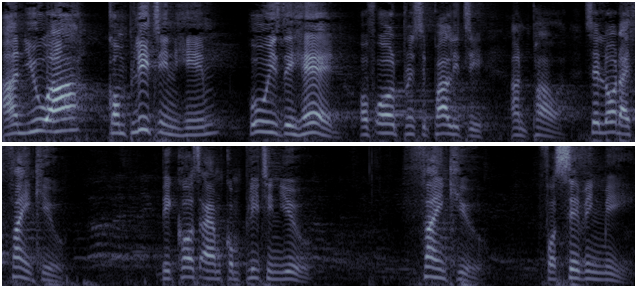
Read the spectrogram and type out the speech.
And you are complete in him who is the head of all principality and power. Say, Lord, I thank you because I am complete in you. Thank you for saving me.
